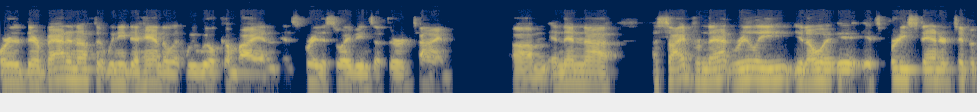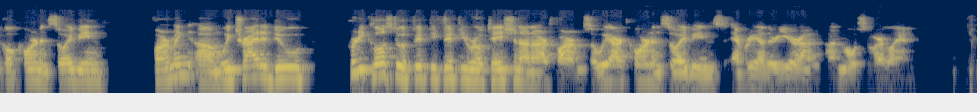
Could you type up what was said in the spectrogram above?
or they're bad enough that we need to handle it, we will come by and, and spray the soybeans a third time. Um, and then uh, aside from that, really, you know, it, it's pretty standard, typical corn and soybean farming. Um, we try to do pretty close to a 50-50 rotation on our farm. So we are corn and soybeans every other year on, on most of our land.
